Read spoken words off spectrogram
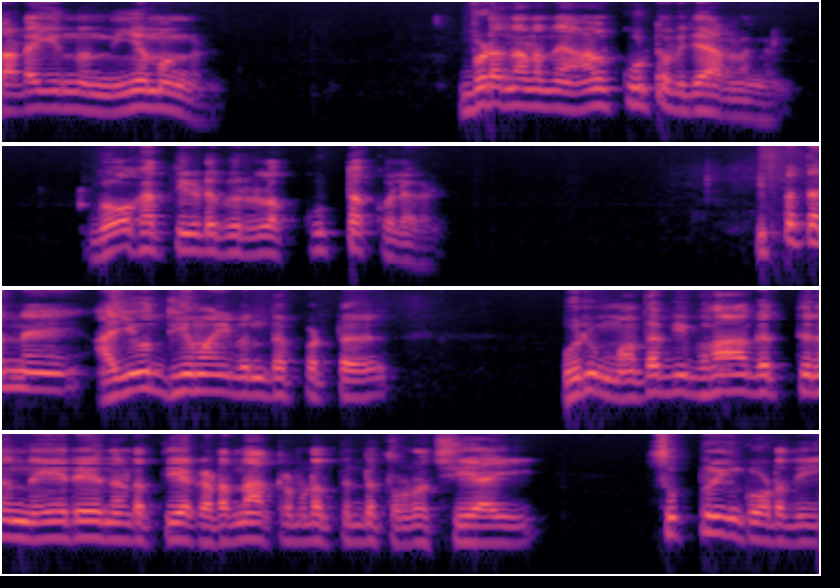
തടയുന്ന നിയമങ്ങൾ ഇവിടെ നടന്ന ആൾക്കൂട്ട വിചാരണങ്ങൾ ഗോഹത്യയുടെ പേരുള്ള കൂട്ടക്കൊലകൾ. ഇപ്പം തന്നെ അയോധ്യയുമായി ബന്ധപ്പെട്ട് ഒരു മതവിഭാഗത്തിന് നേരെ നടത്തിയ കടന്നാക്രമണത്തിന്റെ തുടർച്ചയായി സുപ്രീം കോടതി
